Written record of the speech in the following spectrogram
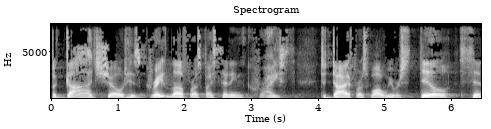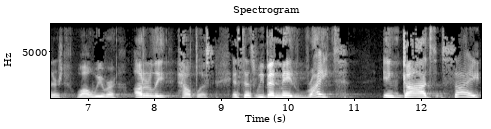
But God showed his great love for us by sending Christ to die for us while we were still sinners, while we were utterly helpless. And since we've been made right in God's sight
